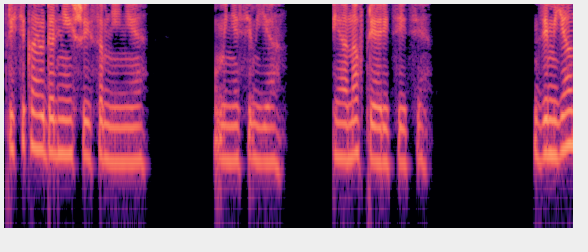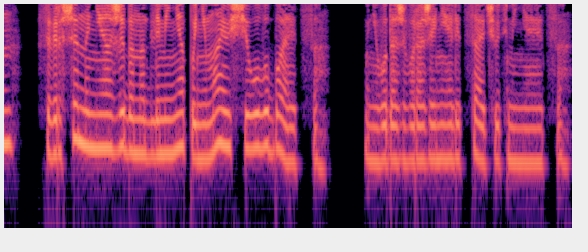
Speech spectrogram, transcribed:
Пресекаю дальнейшие сомнения. У меня семья. И она в приоритете. Демьян совершенно неожиданно для меня понимающе улыбается. У него даже выражение лица чуть меняется.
